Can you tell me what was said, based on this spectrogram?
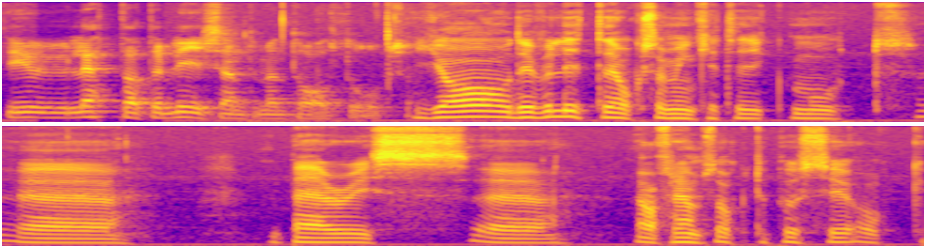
det är ju lätt att det blir sentimentalt då också. Ja, och det är väl lite också min kritik mot eh, Barrys, eh, ja främst Octopussy och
